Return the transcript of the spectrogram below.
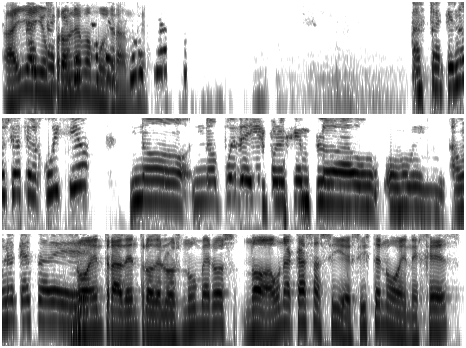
ahí hay un problema no muy grande. juicio- hasta que no se hace el juicio, no, no puede ir, por ejemplo, a, un- a una casa de... No entra dentro de los números. No, a una casa sí. Existen ONGs.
